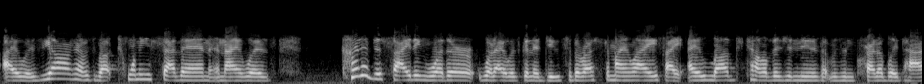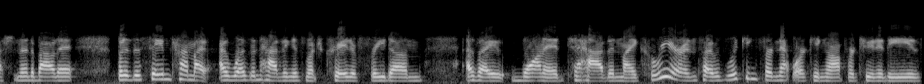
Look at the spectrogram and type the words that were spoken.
I was young. I was about 27 and I was kind of deciding whether what I was going to do for the rest of my life. I, I loved television news. I was incredibly passionate about it. But at the same time, I, I wasn't having as much creative freedom as I wanted to have in my career. And so I was looking for networking opportunities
